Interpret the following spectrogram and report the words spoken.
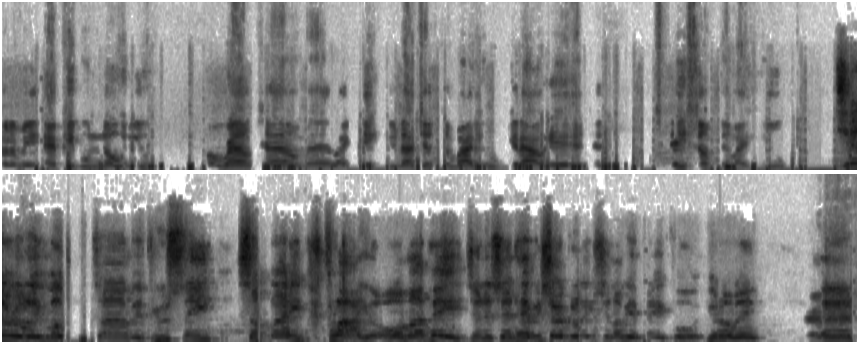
know what I mean? And people know you around town, man. Like they, you're not just somebody who get out here and just say something. Like you. Generally, most of the time, if you see somebody flyer on my page and it's in heavy circulation, I'm getting paid for it. You know what I mean? and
